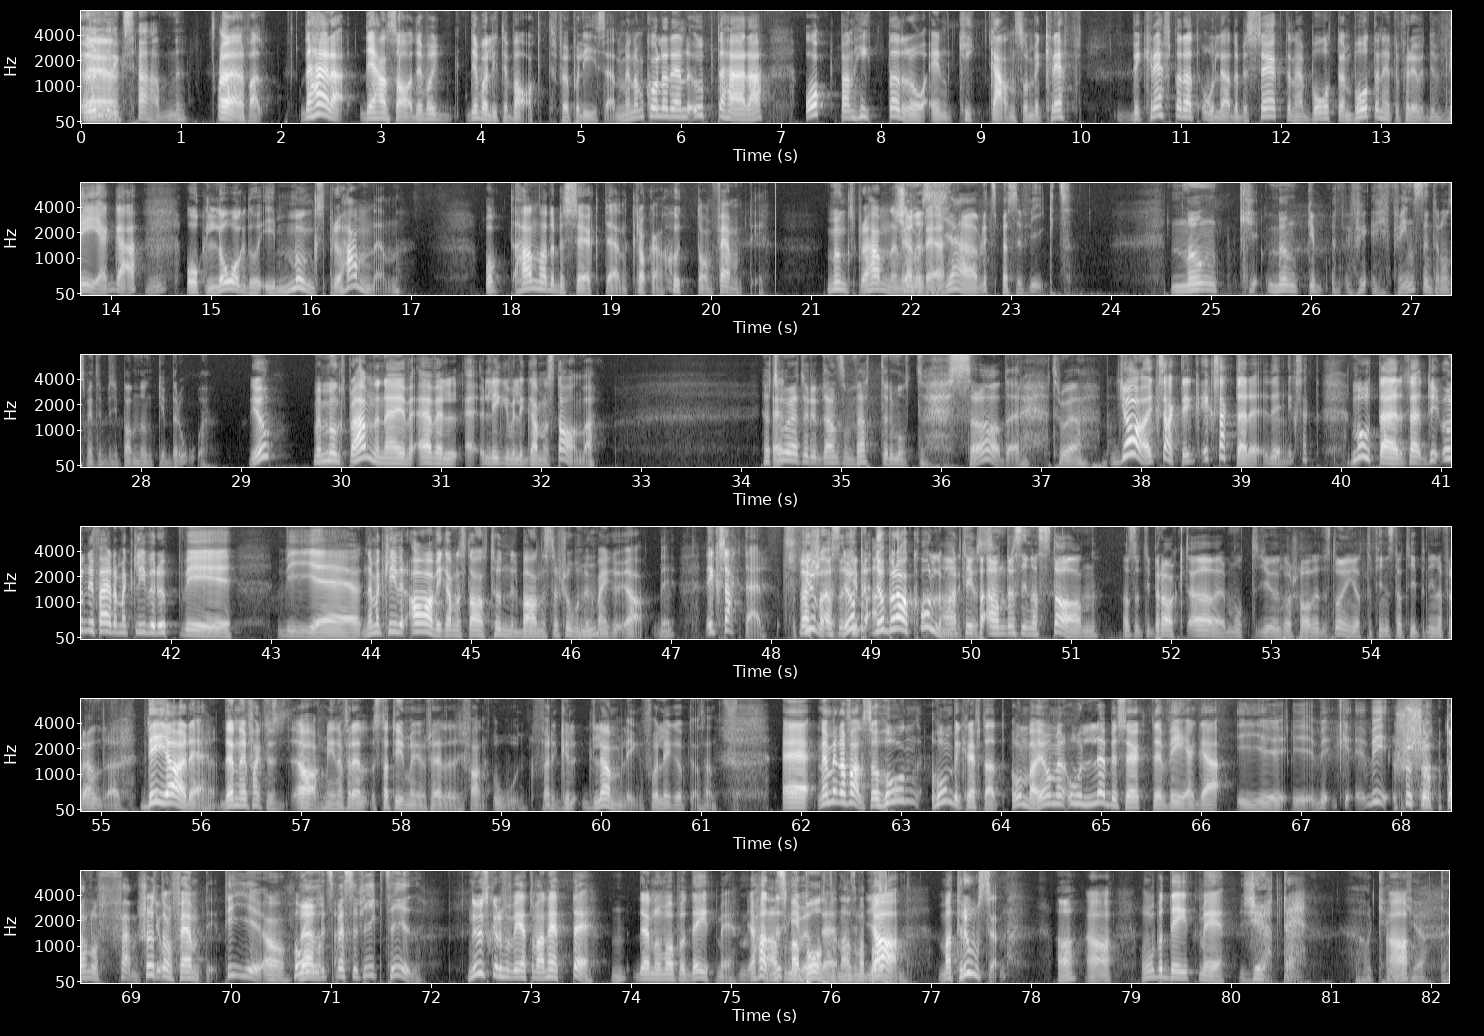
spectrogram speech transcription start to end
Ulrikshamn. Ja, i alla fall. Det här, det han sa, det var, det var lite vagt för polisen. Men de kollade ändå upp det här och man hittade då en Kickan som bekräft, bekräftade att Olle hade besökt den här båten. Båten hette för övrigt Vega och låg då i Munksbrohamnen. Och han hade besökt den klockan 17.50. Munksbrohamnen, vet du Kändes det är? jävligt specifikt. Munk... Munke... Finns det inte någon som heter typ av Munkebro? Jo, men Munksbrohamnen är, är väl, ligger väl i Gamla stan va? Jag tror att det är typ den som vetter mot söder, tror jag. Ja, exakt! det- Exakt där! Det, exakt. Mot där, så här, typ, ungefär där man kliver upp vid... vid eh, när man kliver av i Gamla stans tunnelbanestation, mm. man, ja, det, exakt där! Tvärs- Gud, alltså, du, har, typ- du har bra koll Ja, Marcus! typ på andra sidan stan, alltså typ rakt över mot Djurgårdshållet, det står en jättefin staty på dina föräldrar. Det gör det! Den är faktiskt, ja, mina föräldrar, statyn med mina föräldrar är fan oförglömlig, får lägga upp den sen. Eh, nej men i alla fall, så hon, hon bekräftade att, hon bara ja men Olle besökte Vega i, i vid 17 17.50 17.50, 10, ja, hon, Väldigt specifik tid! Nu ska du få veta vad han hette, den hon var på dejt med. Jag hade Han som skrivit båten, det. han som har Ja, båten. matrosen. Ja, Ja, hon var på dejt med Göte. Okej, Ja. Göte.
